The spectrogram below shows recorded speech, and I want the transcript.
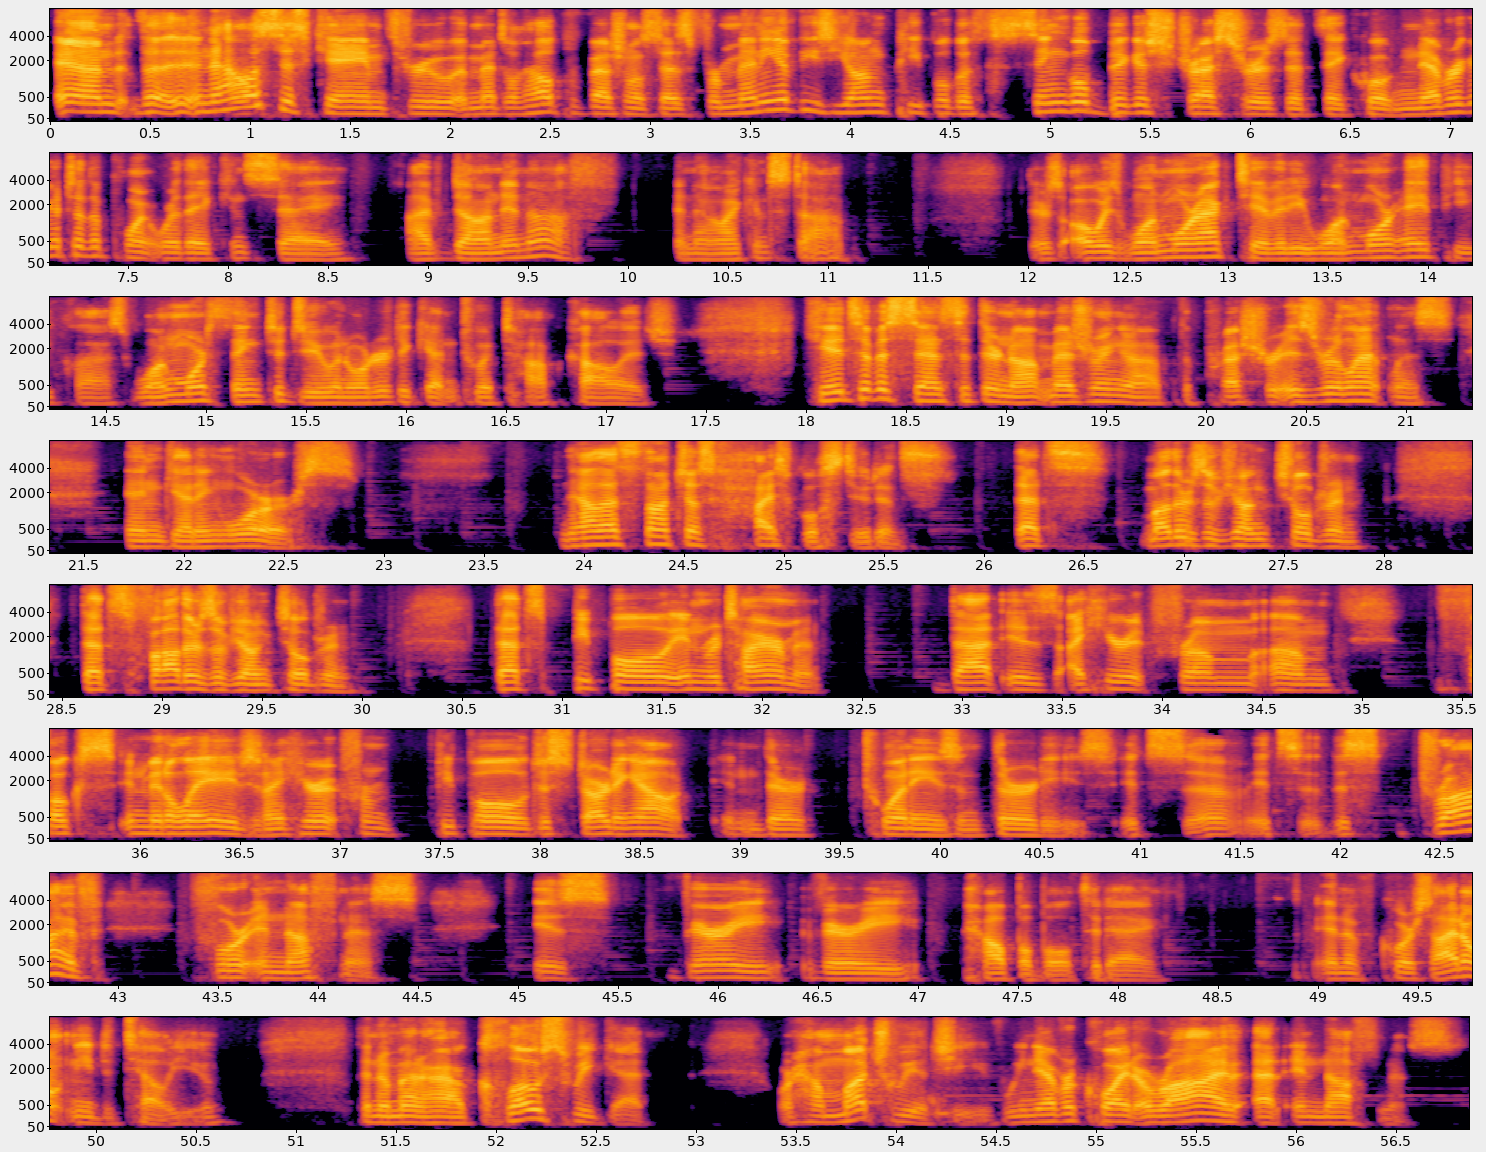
And the analysis came through a mental health professional says for many of these young people, the single biggest stressor is that they, quote, never get to the point where they can say, I've done enough and now I can stop. There's always one more activity, one more AP class, one more thing to do in order to get into a top college. Kids have a sense that they're not measuring up. The pressure is relentless and getting worse. Now, that's not just high school students, that's mothers of young children that's fathers of young children. That's people in retirement. That is i hear it from um, folks in middle age and i hear it from people just starting out in their 20s and 30s it's uh, it's uh, this drive for enoughness is very very palpable today. And of course i don't need to tell you that no matter how close we get or how much we achieve we never quite arrive at enoughness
